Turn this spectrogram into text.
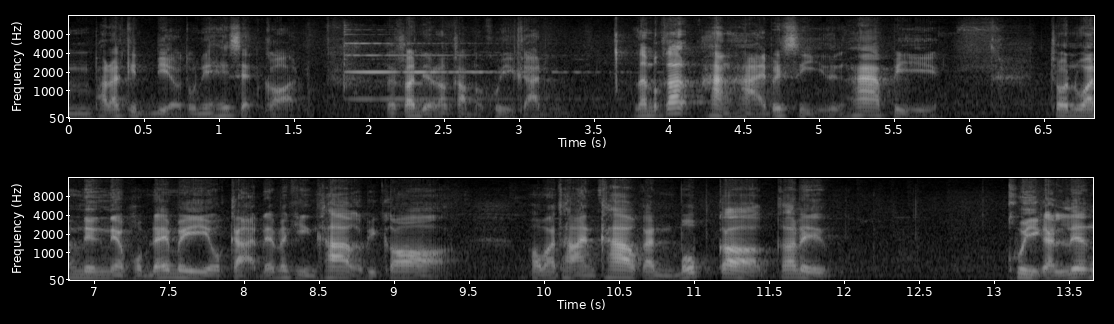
ำภารกิจเดี่ยวตรงนี้ให้เสร็จก่อน แล้วก็เดี๋ยวเรากลับมาคุยกัน แล้วมันก็ห่างหายไป4ี่ถึงหปี จนวันหนึ่งเนี่ยผมได้มีโอกาสได้มากินข้าวกับพี่ก้อพอมาทานข้าวกันปุ๊บก็ก็เลยคุยกันเรื่อง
